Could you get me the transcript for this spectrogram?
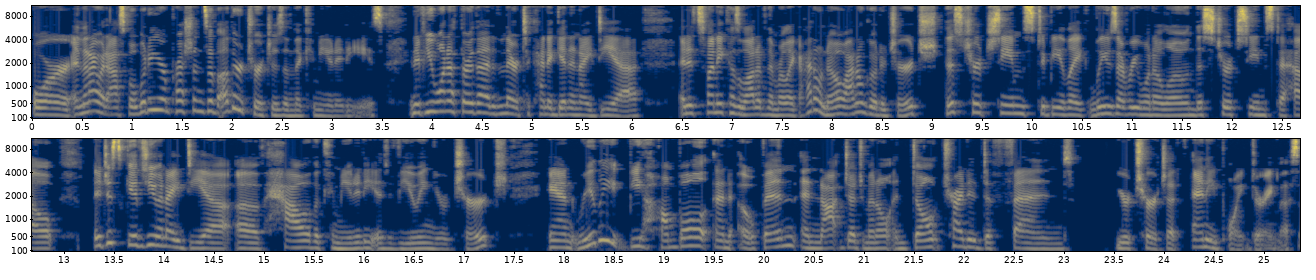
Or, and then I would ask, well, what are your impressions of other churches in the communities? And if you want to throw that in there to kind of get an idea. And it's funny because a lot of them are like, I don't know, I don't go to church. This church seems to be like, leaves everyone alone. This church seems to help. It just gives you an idea of how the community is viewing your church and really be humble and open and not judgmental and don't try to defend your church at any point during this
